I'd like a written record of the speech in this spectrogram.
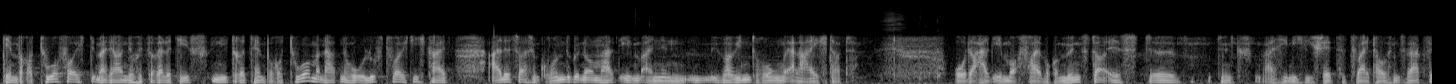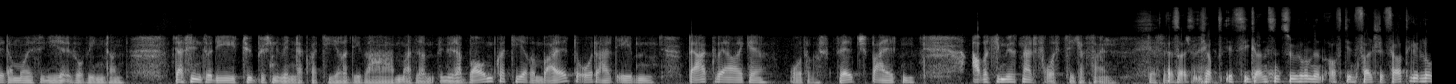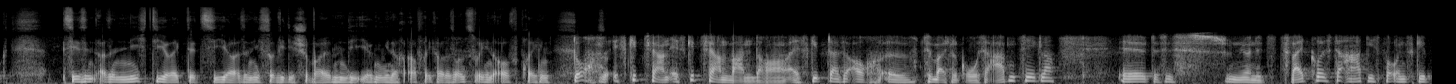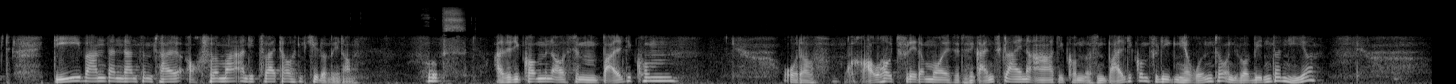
Temperaturfeucht, man hat eine relativ niedrige Temperatur, man hat eine hohe Luftfeuchtigkeit, alles was im Grunde genommen halt eben eine Überwinterung erleichtert. Oder halt eben auch Freiburger Münster ist, äh, weiß ich nicht, ich schätze 2000 Zwergfledermäuse, die da überwintern. Das sind so die typischen Winterquartiere, die wir haben. Also entweder Baumquartiere im Wald oder halt eben Bergwerke oder Felsspalten. Aber sie müssen halt frostsicher sein. Das, das heißt, ich habe jetzt die ganzen Zuhörenden auf den falschen Fährte gelockt. Sie sind also nicht direkte Zieher, also nicht so wie die Schwalben, die irgendwie nach Afrika oder sonst wohin aufbrechen. Doch, also, es gibt Fern, es gibt Fernwanderer. Es gibt also auch äh, zum Beispiel große Abendsegler. Äh, das ist ja, eine zweitgrößte Art, die es bei uns gibt. Die wandern dann zum Teil auch schon mal an die 2000 Kilometer. Ups. Also die kommen aus dem Baltikum, oder Rauhautfledermäuse, das ist eine ganz kleine Art, die kommen aus dem Baltikum, fliegen hier runter und überwintern hier.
